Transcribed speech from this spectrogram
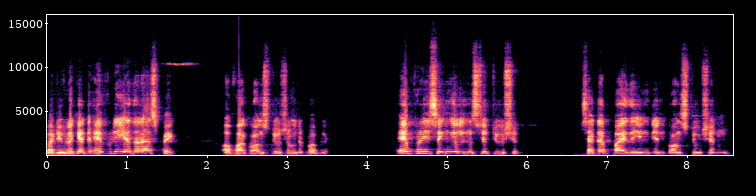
but you look at every other aspect of our constitutional republic. Every single institution set up by the Indian constitution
